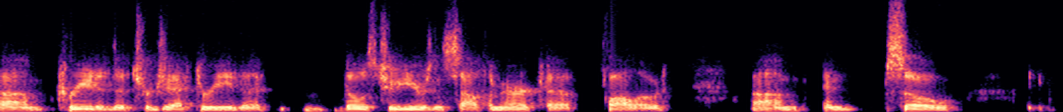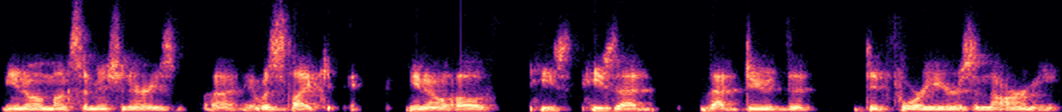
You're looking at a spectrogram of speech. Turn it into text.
um, created the trajectory that those two years in South America followed. Um, and so, you know, amongst the missionaries, uh, it was like, you know, oh, he's he's that that dude that did four years in the army,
